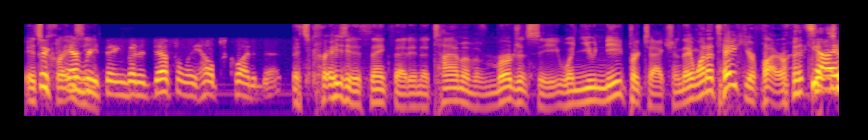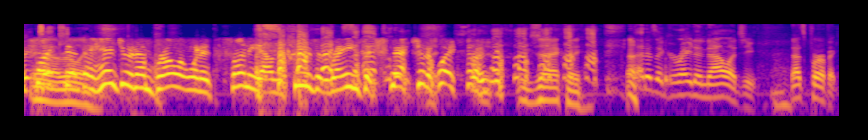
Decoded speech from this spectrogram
It's fix crazy. everything, but it definitely helps quite a bit. It's crazy to think that in a time of emergency, when you need protection, they want to take your firearm. It's Yeah, it's it's Yeah, like they- really. they hand you an umbrella when it's sunny out, and as soon as it rains, they snatch it away from you. Exactly. that is a great analogy. That's perfect.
